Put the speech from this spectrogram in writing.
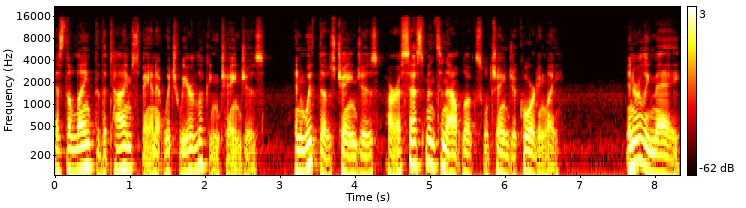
as the length of the time span at which we are looking changes. And with those changes, our assessments and outlooks will change accordingly. In early May,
